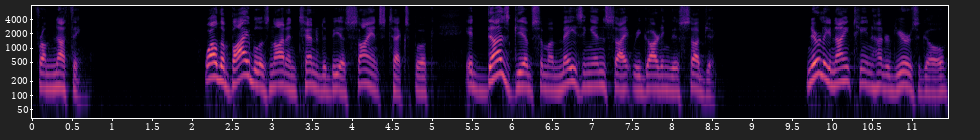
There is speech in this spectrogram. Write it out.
from nothing. While the Bible is not intended to be a science textbook, it does give some amazing insight regarding this subject. Nearly 1900 years ago,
